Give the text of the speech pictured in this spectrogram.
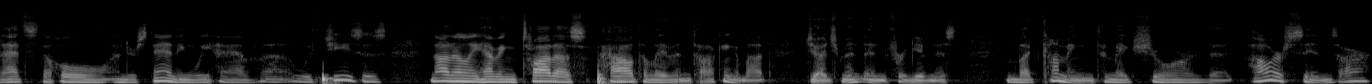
that's the whole understanding we have uh, with Jesus, not only having taught us how to live and talking about judgment and forgiveness, but coming to make sure that our sins, our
